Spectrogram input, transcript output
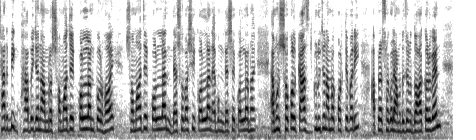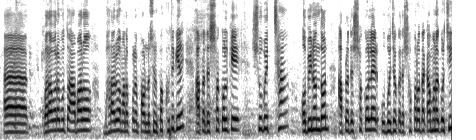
সার্বিকভাবে যেন আমরা সমাজের কল্যাণকর হয়, সমাজের কল্যাণ, দেশবাসীর কল্যাণ এবং দেশের কল্যাণ হয়, এমন সকল কাজগুলো যেন আমরা করতে পারি। আপনারা সকলে আমাদের জন্য দোয়া করবেন। বরাবরের মতো আবারও ভারতীয় মানব কল্যাণ ফাউন্ডেশনের পক্ষ থেকে আপনাদের সকলকে শুভেচ্ছা, অভিনন্দন। আপনাদের সকলের উপযোগতে সফলতা কামনা করছি।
